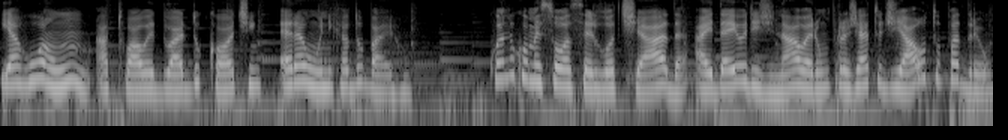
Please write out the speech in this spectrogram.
e a Rua 1, atual Eduardo Cotting, era a única do bairro. Quando começou a ser loteada, a ideia original era um projeto de alto padrão,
